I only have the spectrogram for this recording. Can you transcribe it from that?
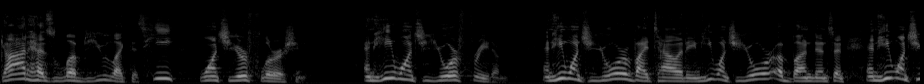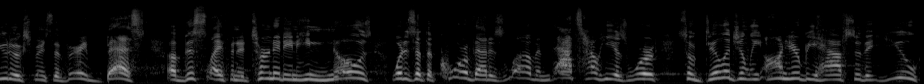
God has loved you like this. He wants your flourishing, and He wants your freedom, and He wants your vitality and He wants your abundance and, and He wants you to experience the very best of this life and eternity. And He knows what is at the core of that is love. And that's how He has worked so diligently on your behalf so that you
